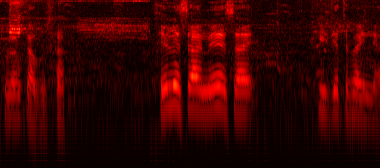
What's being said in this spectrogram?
পুরান কাপড়। ছেলে চায় মেয়ে চায় কি যেতে পারি না।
